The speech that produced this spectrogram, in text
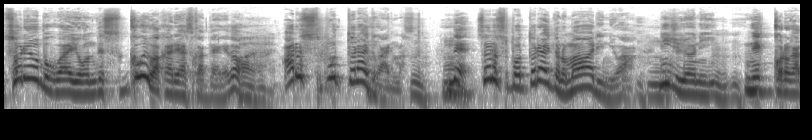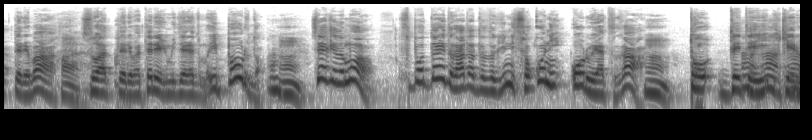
それを僕は読んですっごい分かりやすかったんやけど、はいはい。あるスポットライトがありますと、でそのスポットライトの周りには24人寝っ転がってれば、はい。座ってればテレビ見てるやつもいっぱいおると、せやけどもスポットライトが当たった時にそこにおるやつが、ん。と出ていける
